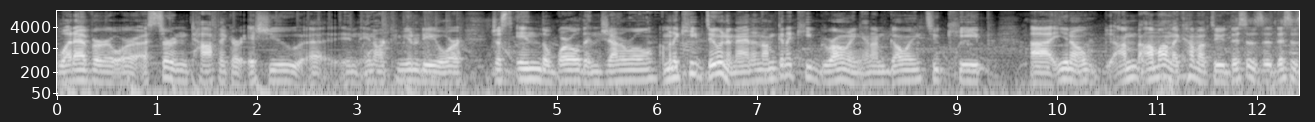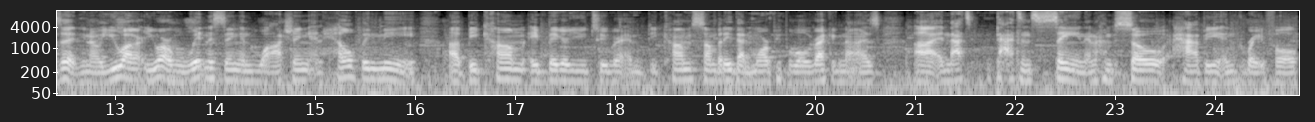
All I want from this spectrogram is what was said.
whatever or a certain topic or issue uh, in, in our community or just in the world in general. I'm gonna keep doing it man and I'm gonna keep growing and I'm going to keep uh, you know, I'm, I'm on the come up, dude. This is this is it. You know, you are you are witnessing and watching and helping me uh, become a bigger YouTuber and become somebody that more people will recognize. Uh, and that's that's insane. And I'm so happy and grateful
